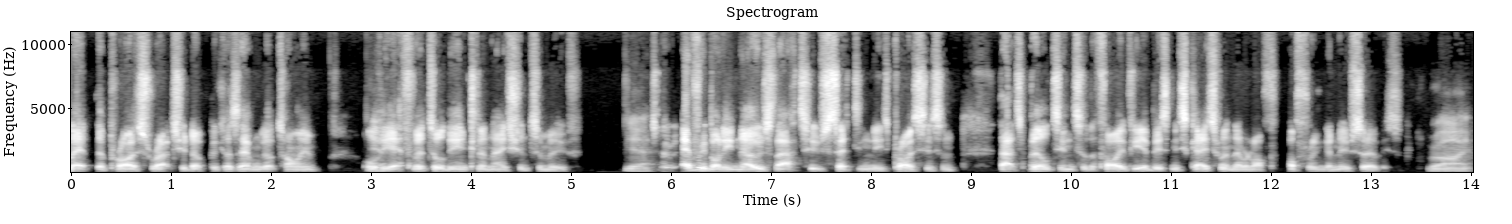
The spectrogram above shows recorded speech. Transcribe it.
let the price ratchet up because they haven't got time or yeah. the effort or the inclination to move. Yeah. So everybody knows that who's setting these prices, and that's built into the five year business case when they're off- offering a new service. Right.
